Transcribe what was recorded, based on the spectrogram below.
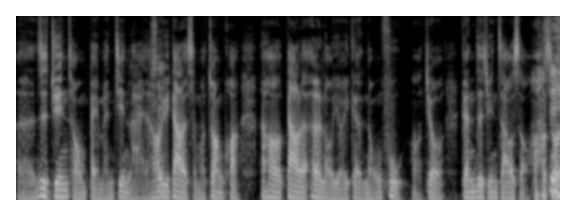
呃，日军从北门进来，然后遇到了什么状况，然后到了二楼有一个农妇哦，就跟日军招手，说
